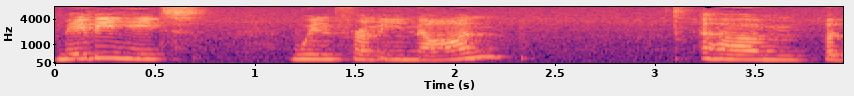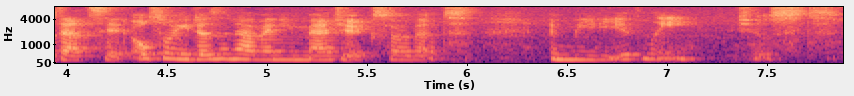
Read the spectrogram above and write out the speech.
Maybe he'd win from Inan, um, but that's it. Also, he doesn't have any magic, so that immediately just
